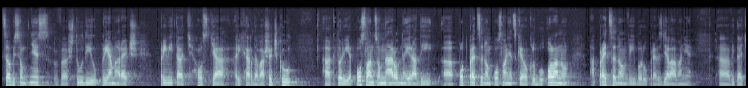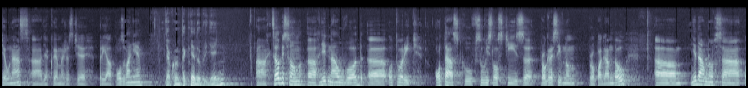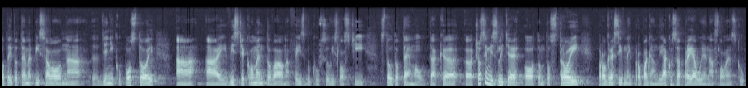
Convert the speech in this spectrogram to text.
Chcel by som dnes v štúdiu Priama reč privítať hostia Richarda Vašečku, ktorý je poslancom Národnej rady, podpredsedom poslaneckého klubu Olano a predsedom výboru pre vzdelávanie. Vítajte u nás a ďakujeme, že ste prijal pozvanie. Ďakujem pekne, dobrý deň. A chcel by som hneď na úvod otvoriť otázku v súvislosti s progresívnou propagandou. Nedávno sa o tejto téme písalo na e, denníku Postoj a aj vy ste komentoval na Facebooku v súvislosti s touto témou. Tak e, čo si myslíte o tomto stroji progresívnej propagandy? Ako sa prejavuje na Slovensku?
